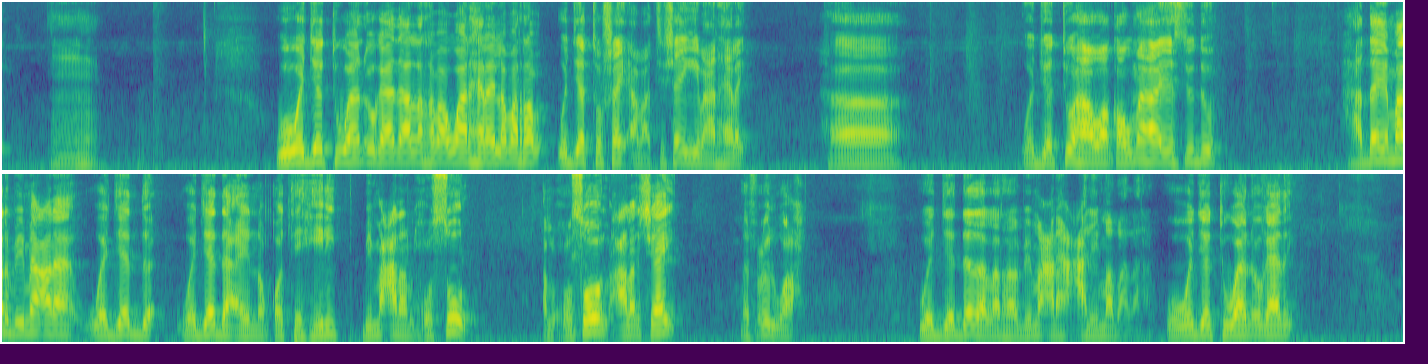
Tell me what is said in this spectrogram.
wawajadtu waan ogaadaa la rabaa waan helay lama rabo wajadtu shay abati shaygii baan helay ha wajadtuhaa wa qowmaha yasjuduun hadday mar bimacnaa wajad wajada ay noqoto helid bimacna alxusuul alxusuul cala shay mafcuul waaxid wajadada la raba bimacnaa calima baa la raba wawajadtu waan ogaaday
